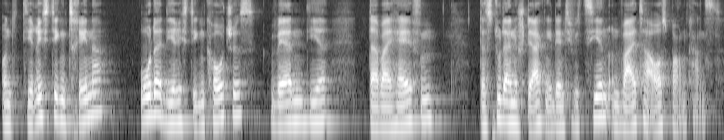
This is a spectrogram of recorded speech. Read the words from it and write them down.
und die richtigen Trainer oder die richtigen Coaches werden dir dabei helfen, dass du deine Stärken identifizieren und weiter ausbauen kannst.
